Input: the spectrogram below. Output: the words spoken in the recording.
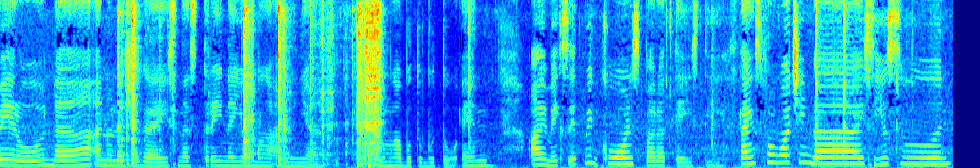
Pero, na, ano na siya, guys. Na-stray na yung mga ano niya. Yung mga buto-buto. And, I mix it with corns para tasty. Thanks for watching, guys. See you soon.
